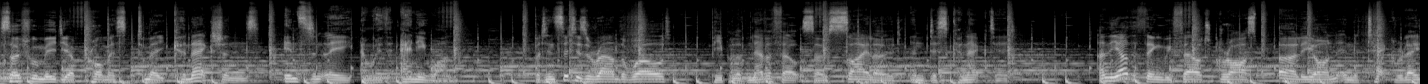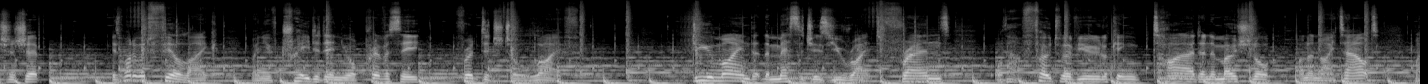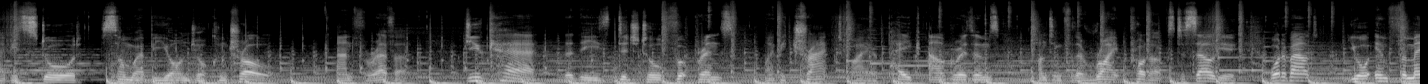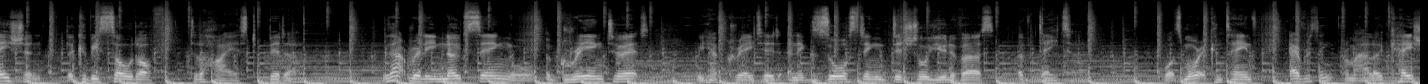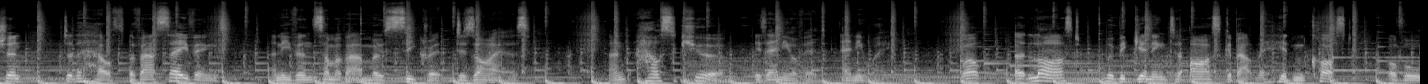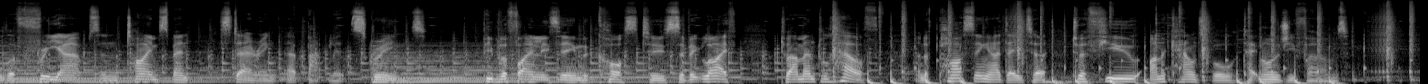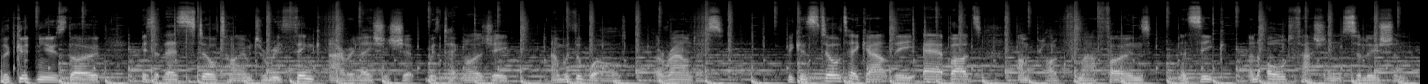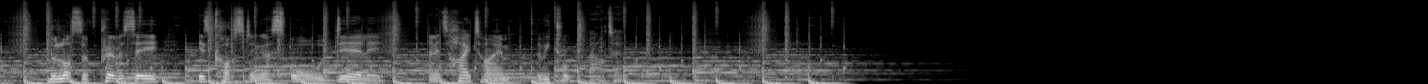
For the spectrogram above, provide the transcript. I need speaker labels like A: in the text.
A: Social media promised to make connections instantly and with anyone. But in cities around the world, people have never felt so siloed and disconnected. And the other thing we failed to grasp early on in the tech relationship is what it would feel like when you've traded in your privacy for a digital life. Do you mind that the messages you write to friends or that photo of you looking tired and emotional on a night out might be stored somewhere beyond your control and forever? Do you care that these digital footprints might be tracked by opaque algorithms hunting for the right products to sell you? What about your information that could be sold off to the highest bidder? Without really noticing or agreeing to it, we have created an exhausting digital universe of data What's more, it contains everything from our location to the health of our savings and even some of our most secret desires. And how secure is any of it anyway? Well, at last, we're beginning to ask about the hidden cost of all the free apps and time spent staring at backlit screens. People are finally seeing the cost to civic life, to our mental health, and of passing our data to a few unaccountable technology firms. The good news, though, is that there's still time to rethink our relationship with technology and with the world around us. We can still take out the earbuds, unplug from our phones, and seek an old fashioned solution. The loss of privacy is costing us all dearly, and it's high time that we talked about it.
